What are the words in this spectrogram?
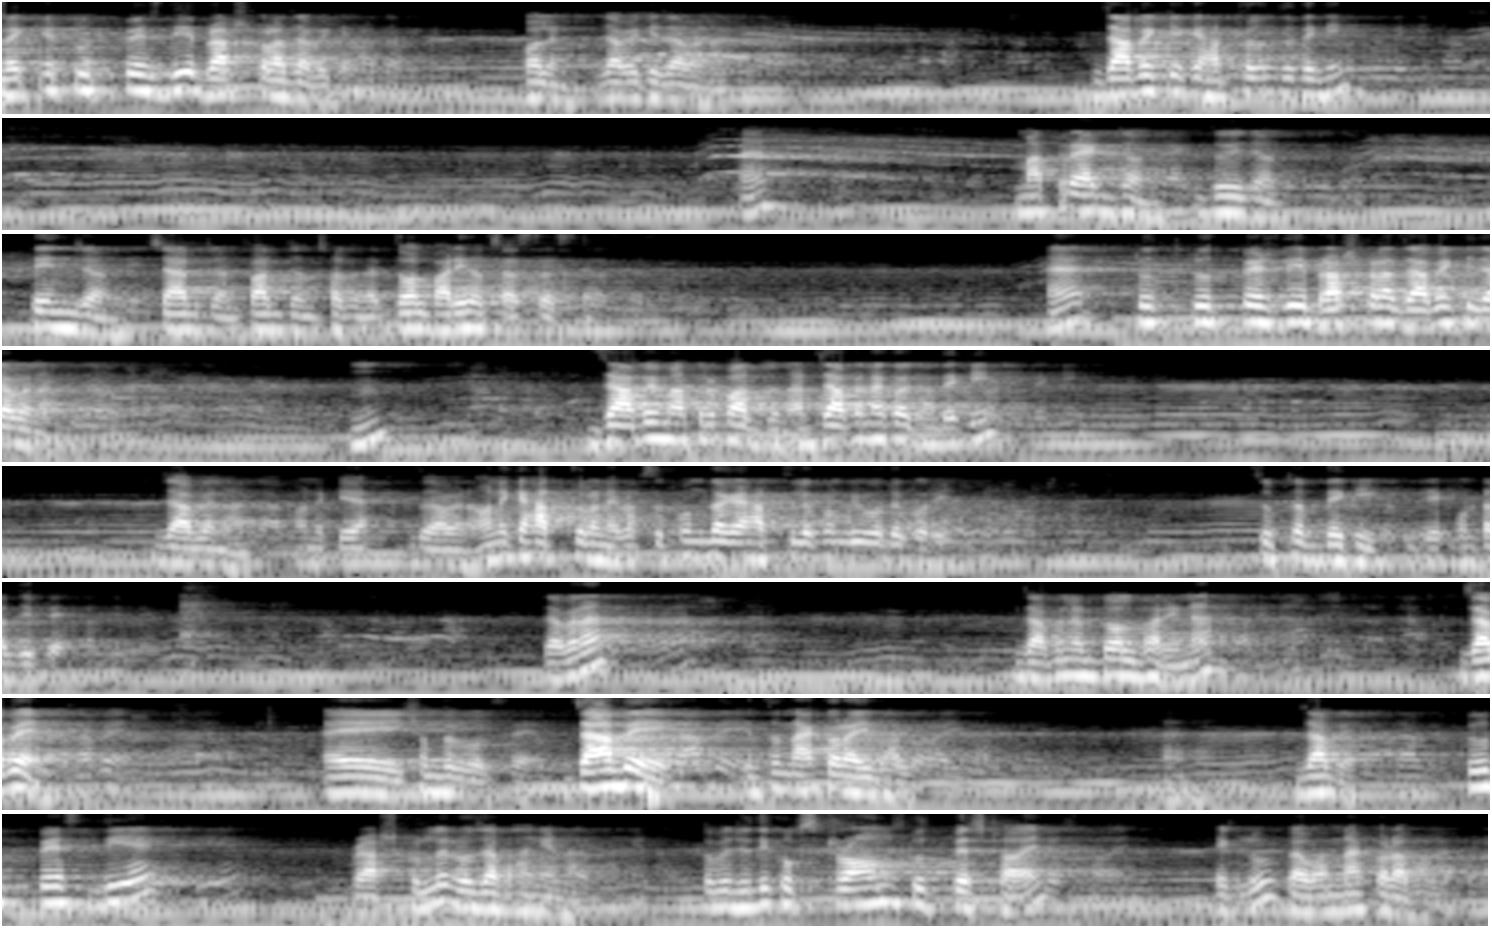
রেখে টুথপেস্ট দিয়ে ব্রাশ করা যাবে কিনা? বলেন, যাবে কি যাবে না? যাবে কে কে? হাত তুলুন তো দেখি। হ্যাঁ? মাত্র একজন, দুইজন, তিনজন, চারজন, পাঁচজন, ছজন। দল ভারী হচ্ছে আস্তে আস্তে। হ্যাঁ? টুথ টুথপেস্ট দিয়ে ব্রাশ করা যাবে কি যাবে না? হুম? যাবে মাত্র পাঁচজন। আর যাবে না কয়জন? দেখি। যাবে না। অনেকে যাবে না। অনেকে হাত তোলে না ভাবছে কোন জায়গায় হাত তুলে কোন বিপদে পড়ি? চুপচাপ দেখি যে কোনটা জিতে। যাবে না? না দল ভারী না? যাবে? এই সুন্দর বলছে। যাবে কিন্তু না করাই ভালো। হ্যাঁ, যাবে। টুথপেস্ট দিয়ে ব্রাশ করলে রোজা ভাঙে না। তবে যদি খুব স্ট্রং টুথপেস্ট হয় এগুলো ব্যবহার না করা ভালো।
